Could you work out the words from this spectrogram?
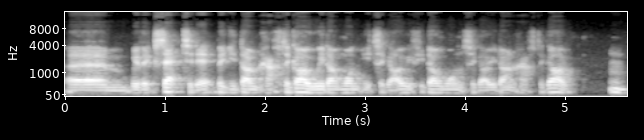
Um, we've accepted it, but you don't have to go. We don't want you to go. If you don't want to go, you don't have to go." Mm.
